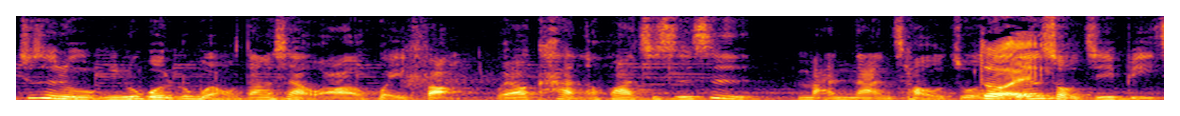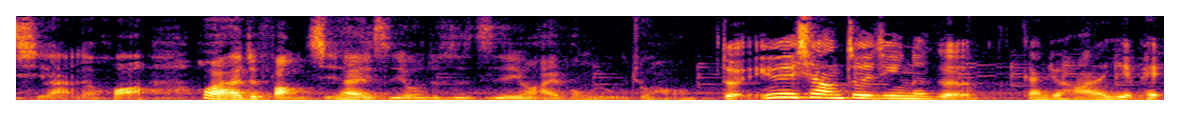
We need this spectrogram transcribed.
就是如你如果录完我当下我要回放，我要看的话，其实是蛮难操作。对你跟手机比起来的话，后来他就放弃，他也是用就是直接用 iPhone 录就好。对，因为像最近那个感觉好像在夜配，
